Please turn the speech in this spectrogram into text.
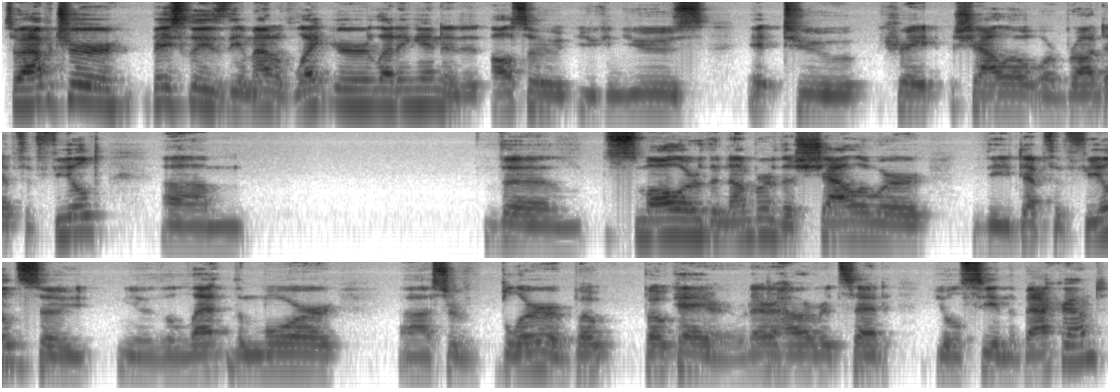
So aperture basically is the amount of light you're letting in, and it also you can use it to create shallow or broad depth of field. Um, the smaller the number, the shallower the depth of field. So you know the le- the more uh, sort of blur or bo- bokeh or whatever, however it's said, you'll see in the background.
